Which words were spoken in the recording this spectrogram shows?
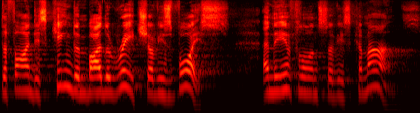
defined his kingdom by the reach of his voice and the influence of his commands.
